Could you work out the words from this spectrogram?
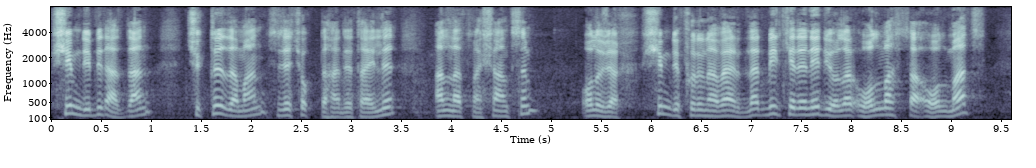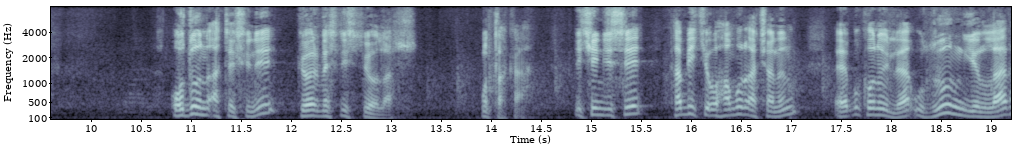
Şimdi birazdan çıktığı zaman size çok daha detaylı anlatma şansım olacak. Şimdi fırına verdiler. Bir kere ne diyorlar? Olmazsa olmaz. Odun ateşini görmesini istiyorlar. Mutlaka. İkincisi tabii ki o hamur açanın e, bu konuyla uzun yıllar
